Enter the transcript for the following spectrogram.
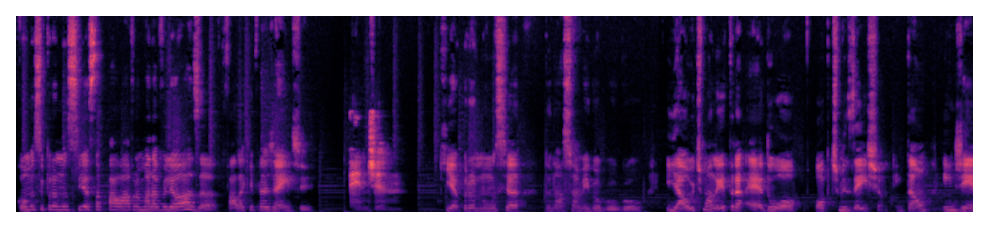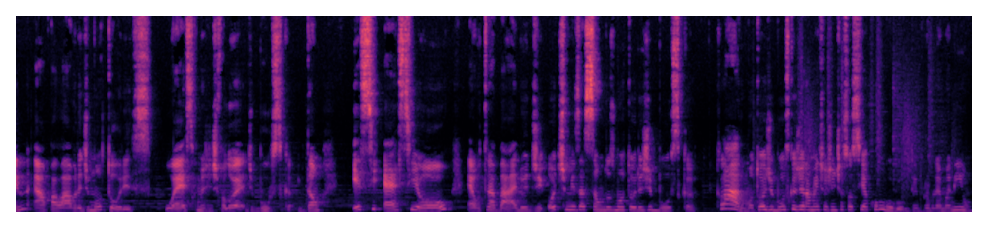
como se pronuncia essa palavra maravilhosa? Fala aqui pra gente. Engine. Que é a pronúncia do nosso amigo Google. E a última letra é do O, optimization. Então, engine é a palavra de motores. O S, como a gente falou, é de busca. Então, esse SEO é o trabalho de otimização dos motores de busca. Claro, motor de busca geralmente a gente associa com Google, não tem problema nenhum.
